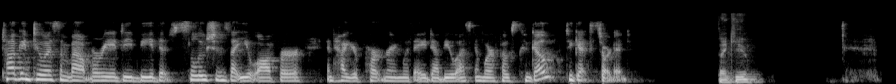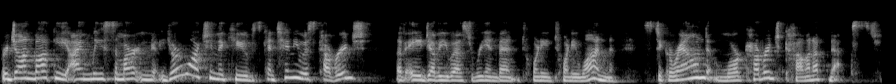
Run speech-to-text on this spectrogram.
talking to us about MariaDB, the solutions that you offer, and how you're partnering with AWS and where folks can go to get started. Thank you. For John Bakke, I'm Lisa Martin. You're watching theCUBE's continuous coverage of AWS reInvent 2021. Stick around, more coverage coming up next.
